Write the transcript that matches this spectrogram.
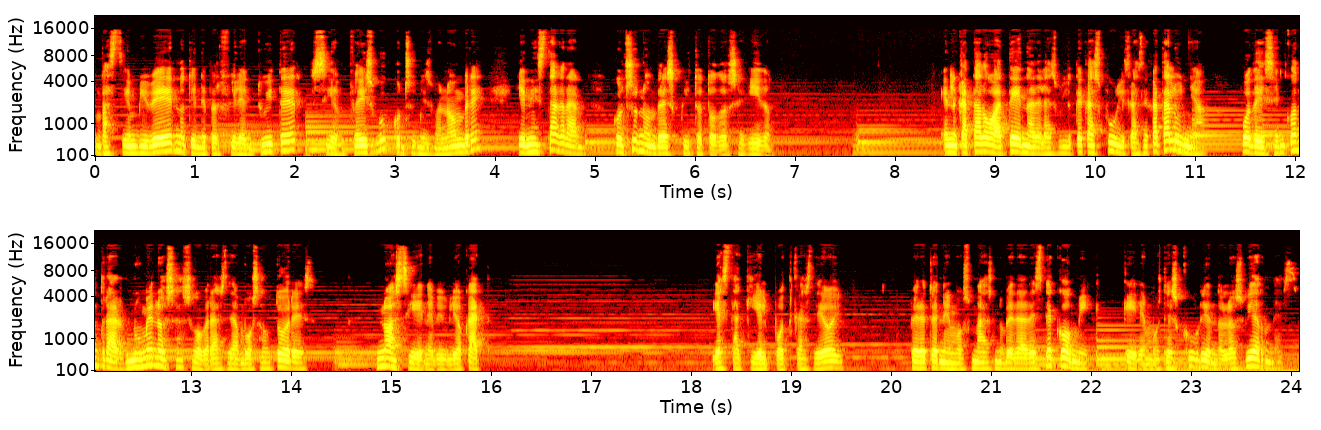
Bastien Vivet no tiene perfil en Twitter, sí en Facebook con su mismo nombre y en Instagram con su nombre escrito todo seguido. En el catálogo Atena de las Bibliotecas Públicas de Cataluña podéis encontrar numerosas obras de ambos autores, no así en el Bibliocat. Y hasta aquí el podcast de hoy, pero tenemos más novedades de cómic que iremos descubriendo los viernes.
